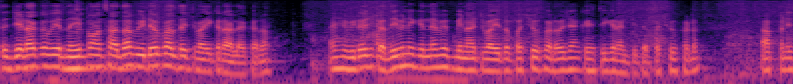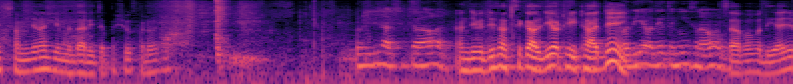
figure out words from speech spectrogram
ਤੇ ਜਿਹੜਾ ਕੋਈ ਵੀਰ ਨਹੀਂ ਪਹੁੰਚ ਸਕਦਾ ਵੀਡੀਓ ਕਾਲ ਤੇ ਚਵਾਈ ਕਰਾ ਲਿਆ ਕਰੋ। ਅਸੀਂ ਵੀਡੀਓ 'ਚ ਕਦੀ ਵੀ ਨਹੀਂ ਕਹਿੰਦੇ ਵੀ ਬਿਨਾਂ ਚਵਾਈ ਤੋਂ ਪਸ਼ੂ ਖੜੋ ਜਾਂ ਕਿਸੇ ਦੀ ਗਾਰੰਟੀ ਤੇ ਪਸ਼ੂ ਖੜੋ। ਆਪਣੀ ਸਮਝਣਾ ਜ਼ਿੰਮੇਵਾਰੀ ਤੇ ਪਸ਼ੂ ਖੜੋ ਜੀ। ਜੀ ਸਤਿ ਸ਼੍ਰੀ ਅਕਾਲ। ਹਾਂਜੀ ਵੀਰ ਜੀ ਸਤਿ ਸ਼੍ਰੀ ਅਕਾਲ ਜੀ ਹੋ ਠੀਕ ਠਾਕ ਜੀ? ਵਧੀਆ ਵਧੀਆ ਤੁਸੀਂ ਸੁਣਾਓ? ਸਭ ਵਧੀਆ ਜੀ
